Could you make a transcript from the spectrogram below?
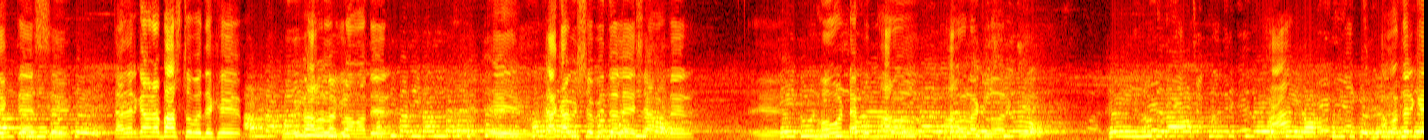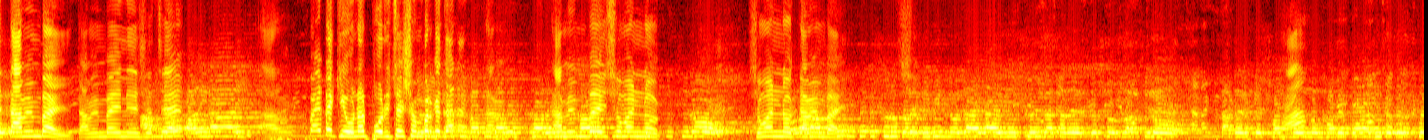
দেখতে আসছি। তাদেরকে আমরা বাস্তবে দেখে খুবই ভালো লাগল আমাদের। এই ঢাকা বিশ্ববিদ্যালয়ে এসে আমাদের ভ্রমণটা খুব ভালো ভালো লাগল আর কি। হ্যাঁ? আমাদেরকে তামিম ভাই তামিম ভাই নিয়ে এসেছে। আর ভাইটা কি ওনার পরিচয় সম্পর্কে জানেন? তামিম ভাই সমান্যক সমান্যক তামিম ভাই। থেকে শুরু করে বিভিন্ন জায়গায় যে স্বৈরাচারের দোষররা ছিল। তাদেরকে সম্পূর্ণভাবে পরাজিত করতে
